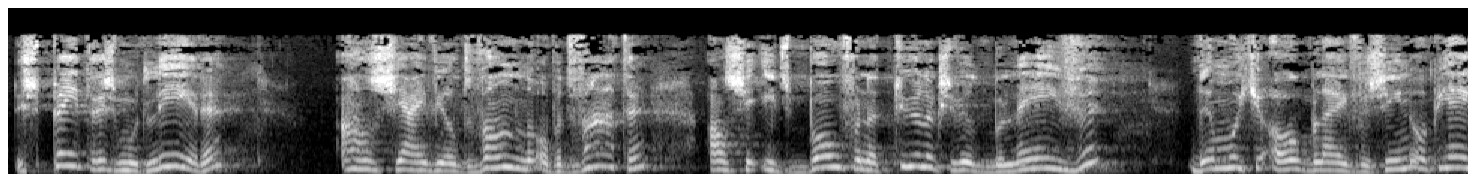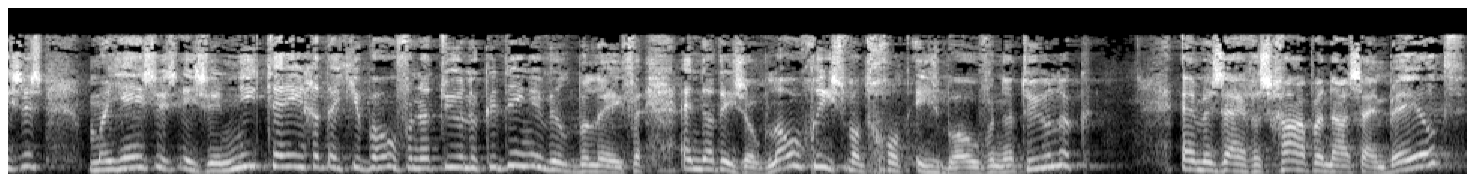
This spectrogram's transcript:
Dus Petrus moet leren, als jij wilt wandelen op het water, als je iets bovennatuurlijks wilt beleven, dan moet je ook blijven zien op Jezus. Maar Jezus is er niet tegen dat je bovennatuurlijke dingen wilt beleven. En dat is ook logisch, want God is bovennatuurlijk. En we zijn geschapen naar zijn beeld.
